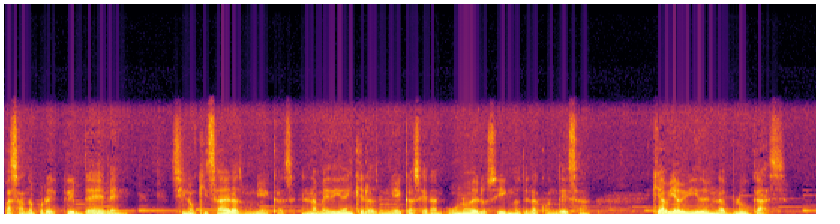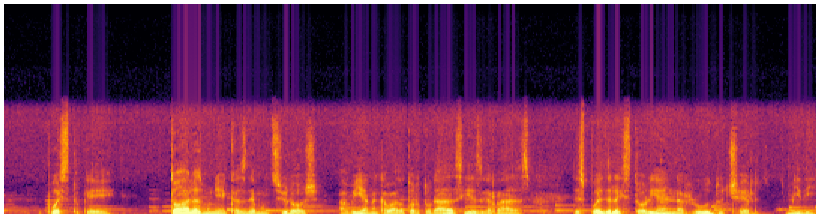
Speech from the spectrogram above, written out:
pasando por el clip de Helen, sino quizá de las muñecas, en la medida en que las muñecas eran uno de los signos de la condesa que había vivido en la Blue Gas, puesto que todas las muñecas de Monsieur Roche habían acabado torturadas y desgarradas después de la historia en la Rue du Cher Midi.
